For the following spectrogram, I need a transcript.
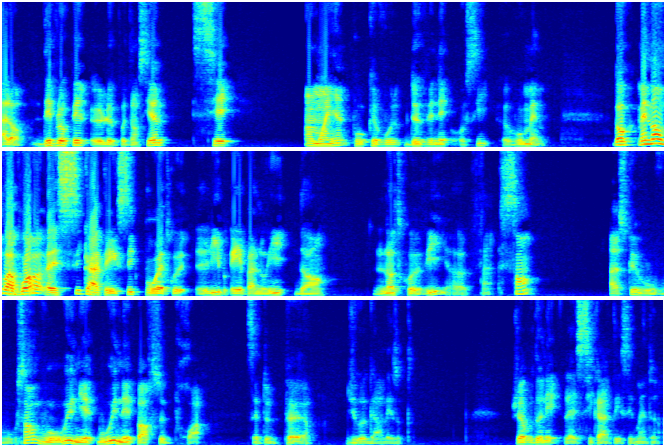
Alors, développer le potentiel, c'est un moyen pour que vous deveniez aussi vous-même. Donc maintenant, on va voir les six caractéristiques pour être libre et épanoui dans notre vie, euh, sans à ce que vous, vous sans vous ruiner, par ce proie, cette peur du regard des autres. Je vais vous donner les six caractéristiques maintenant.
